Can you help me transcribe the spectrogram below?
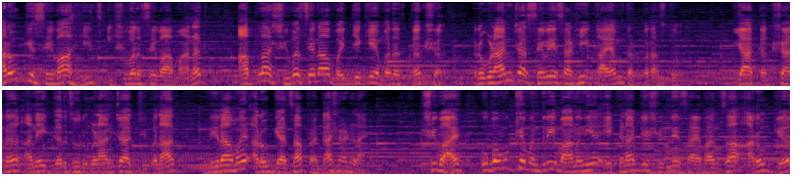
आरोग्य सेवा हीच ईश्वर सेवा मानत आपला शिवसेना वैद्यकीय मदत कक्ष रुग्णांच्या सेवेसाठी कायम तत्पर असतो. या कक्षानं अनेक गरजू रुग्णांच्या जीवनात निरामय आरोग्याचा प्रकाश आणलाय. शिवाय उपमुख्यमंत्री माननीय एकनाथजी शिंदे साहेबांचा आरोग्य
